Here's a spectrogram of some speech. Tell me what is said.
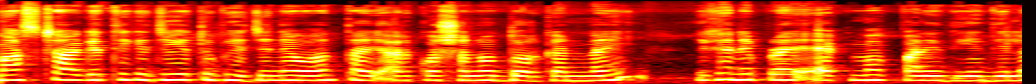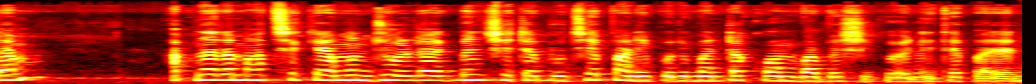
মাছটা আগে থেকে যেহেতু ভেজে নেওয়া, তাই আর কষানোর দরকার নাই। এখানে প্রায় এক মগ পানি দিয়ে দিলাম। আপনারা মাছে কেমন ঝোল রাখবেন সেটা বুঝে পানি পরিমাণটা কম বা বেশি করে নিতে পারেন।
